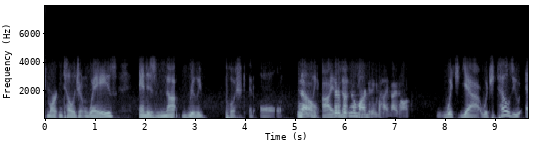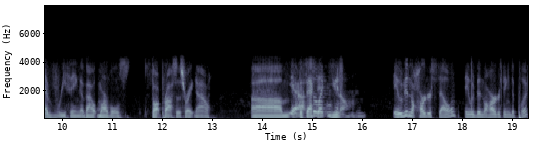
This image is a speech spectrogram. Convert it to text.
smart, intelligent ways and is not really pushed at all. No, Like I there's like no marketing behind Nighthawk. which yeah, which tells you everything about Marvel's thought process right now. Um Yeah, the fact so that like you, you know, mhm. it would have been the harder sell, it would have been the harder thing to push,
